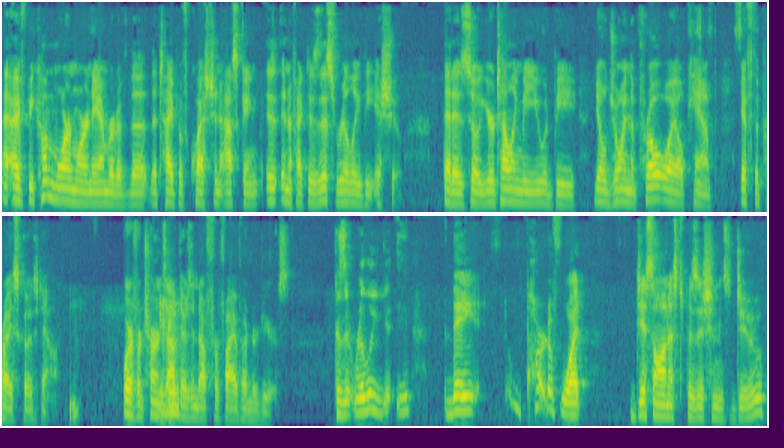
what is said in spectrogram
I've become more and more enamored of the, the type of question asking, in effect, is this really the issue? That is, so you're telling me you would be, you'll join the pro oil camp if the price goes down, or if it turns mm-hmm. out there's enough for 500 years. Because it really, they, part of what dishonest positions do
